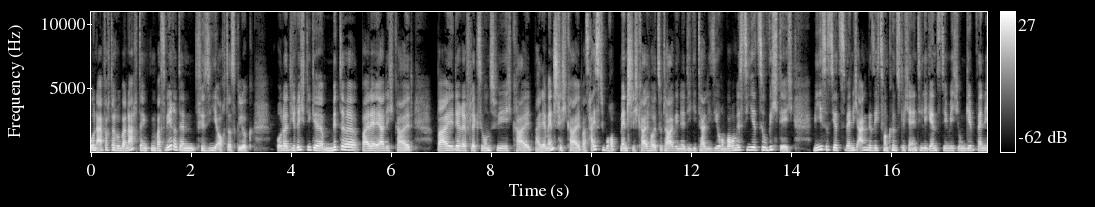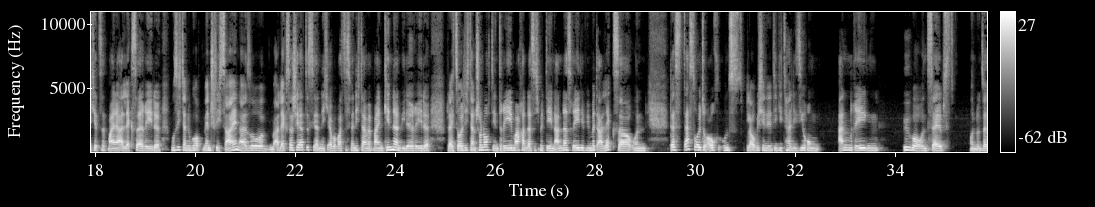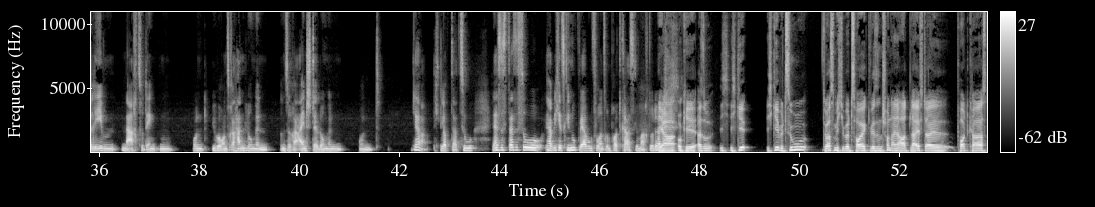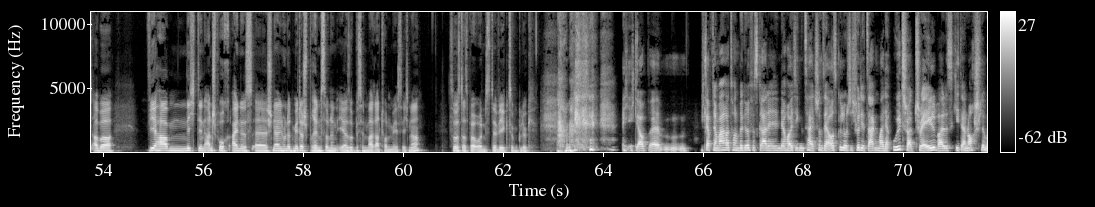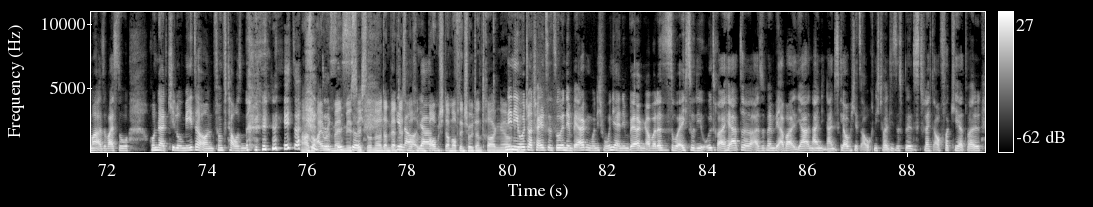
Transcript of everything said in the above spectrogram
und einfach darüber nachdenken, was wäre denn für sie auch das Glück oder die richtige Mitte bei der Ehrlichkeit, bei der Reflexionsfähigkeit, bei der Menschlichkeit. Was heißt überhaupt Menschlichkeit heutzutage in der Digitalisierung? Warum ist die jetzt so wichtig? Wie ist es jetzt, wenn ich angesichts von künstlicher Intelligenz, die mich umgibt, wenn ich jetzt mit meiner Alexa rede, muss ich dann überhaupt menschlich sein? Also Alexa schert es ja nicht, aber was ist, wenn ich da mit meinen Kindern wieder rede? Vielleicht sollte ich dann schon noch den Dreh machen, dass ich mit denen anders rede wie mit Alexa. Und das, das sollte auch uns, glaube ich, in der Digitalisierung anregen, über uns selbst und unser Leben nachzudenken und über unsere Handlungen, unsere Einstellungen und ja, ich glaube dazu, das ist, das ist so, habe ich jetzt genug Werbung für unseren Podcast gemacht, oder? Ja, okay, also ich, ich, ge ich gebe zu, du hast mich überzeugt, wir sind schon eine Art Lifestyle-Podcast, aber wir haben nicht den Anspruch eines äh, schnellen 100-Meter-Sprints, sondern eher so ein bisschen marathonmäßig, ne? So ist das bei uns, der Weg zum Glück. ich ich glaube, ähm, ich glaube, der Marathonbegriff ist gerade in der heutigen Zeit schon sehr ausgelutscht. Ich würde jetzt sagen mal der Ultra Trail, weil es geht ja noch schlimmer. Also weißt du, 100 Kilometer und 5000 Meter. Also Ironman-mäßig so, so, ne? Dann wird genau, das noch einen ja. Baumstamm auf den Schultern tragen. Ja, nee, okay. nee, Ultra Trails sind so in den Bergen und ich wohne ja in den Bergen, aber das ist so echt so die Ultra-Härte. Also wenn wir aber, ja, nein, nein, das glaube ich jetzt auch nicht, weil dieses Bild ist vielleicht auch verkehrt, weil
